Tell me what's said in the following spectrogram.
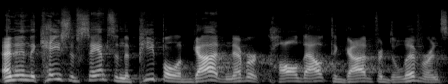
And in the case of Samson, the people of God never called out to God for deliverance.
